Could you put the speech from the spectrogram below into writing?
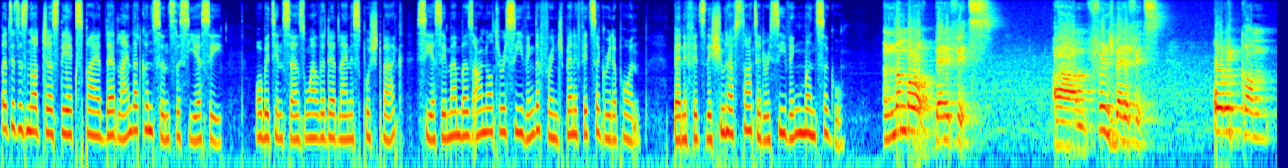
But it is not just the expired deadline that concerns the CSA. Aubertin says while the deadline is pushed back, CSA members are not receiving the fringe benefits agreed upon. Benefits they should have started receiving months ago. Number of benefits, um, fringe benefits, only come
